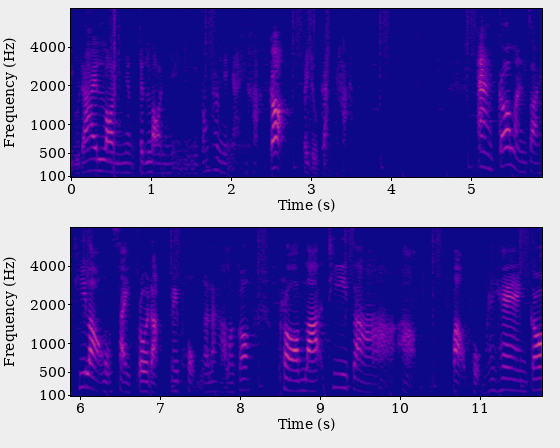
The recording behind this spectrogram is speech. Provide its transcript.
อยู่ได้รอนยังเป็นรอนอย่างนี้ต้องทำยังไงค่ะ ก็ไปดูกันค่ะอะก็หลังจากที่เราใส่โปรดักต์ในผมแล้วนะคะ แล้วก็พร้อมละที่จะเป่าผมให้แห้ง ก็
